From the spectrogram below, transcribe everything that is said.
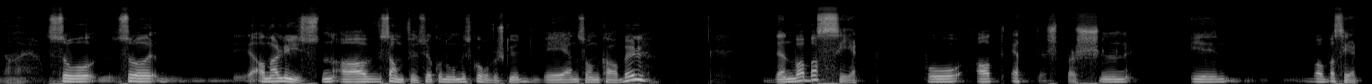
Nei. Så, så analysen av samfunnsøkonomisk overskudd ved en sånn kabel, den var basert på at etterspørselen i, var basert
